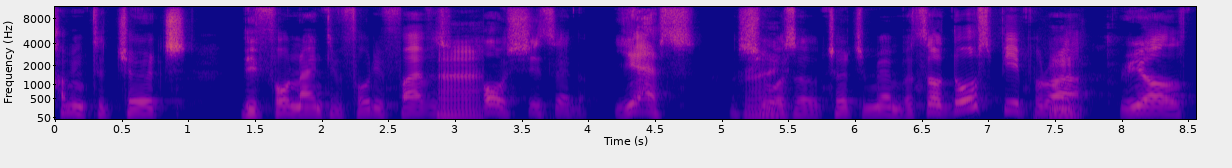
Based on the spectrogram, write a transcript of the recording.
coming to church before 1945? Ah. Oh, she said, Yes. She Right. Hmm. was a church member. So those people are real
